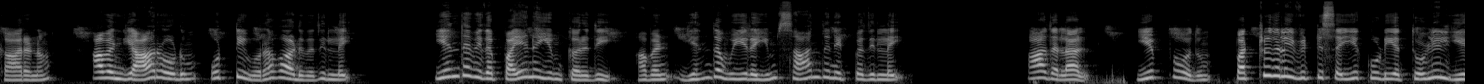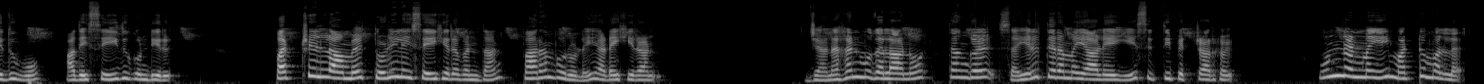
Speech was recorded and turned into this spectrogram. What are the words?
காரணம் அவன் யாரோடும் ஒட்டி உறவாடுவதில்லை. எந்தவித பயனையும் கருதி அவன் எந்த உயிரையும் சார்ந்து நிற்பதில்லை. ஆதலால் எப்போதும் பற்றுதலை விட்டு செய்யக்கூடிய தொழில் எதுவோ அதை செய்து கொண்டிரு. பற்றில்லாமல் தொழிலை செய்கிறவன்தான் பரம்பொருளை அடைகிறான். ஜனகன் முதலானோர் தங்கள் செயல்திறமையாலேயே சித்தி பெற்றார்கள். உன் நன்மையை மட்டுமல்ல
